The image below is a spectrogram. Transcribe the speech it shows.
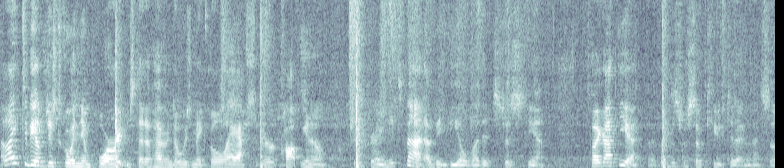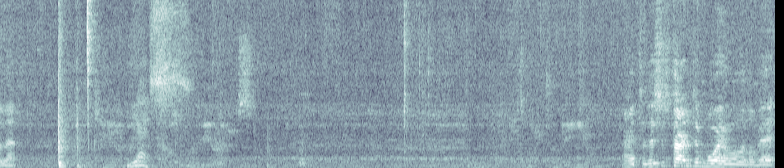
I like to be able to just go in there and pour it instead of having to always make the glass or cup, you know, drink. It's not a big deal, but it's just, yeah. So I got, yeah, I thought this was so cute today when I saw that. Yes. All right, so this is starting to boil a little bit.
